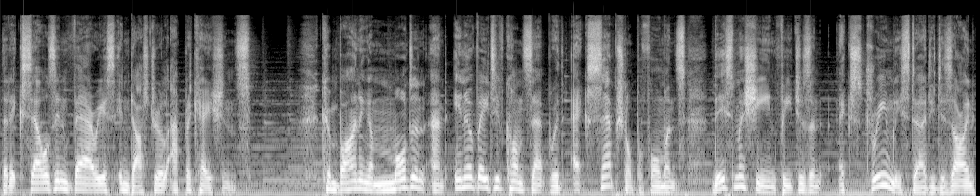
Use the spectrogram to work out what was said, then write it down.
that excels in various industrial applications. Combining a modern and innovative concept with exceptional performance, this machine features an extremely sturdy design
